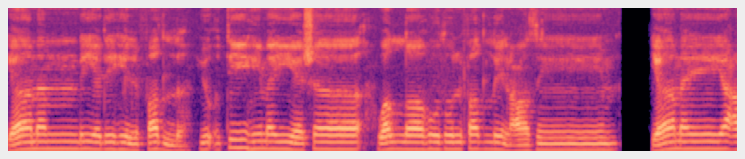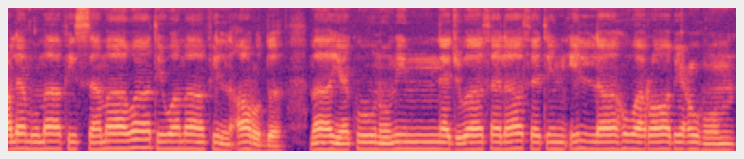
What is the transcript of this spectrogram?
يا من بيده الفضل يؤتيه من يشاء والله ذو الفضل العظيم. يا من يعلم ما في السماوات وما في الأرض ما يكون من نجوى ثلاثة إلا هو رابعهم.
